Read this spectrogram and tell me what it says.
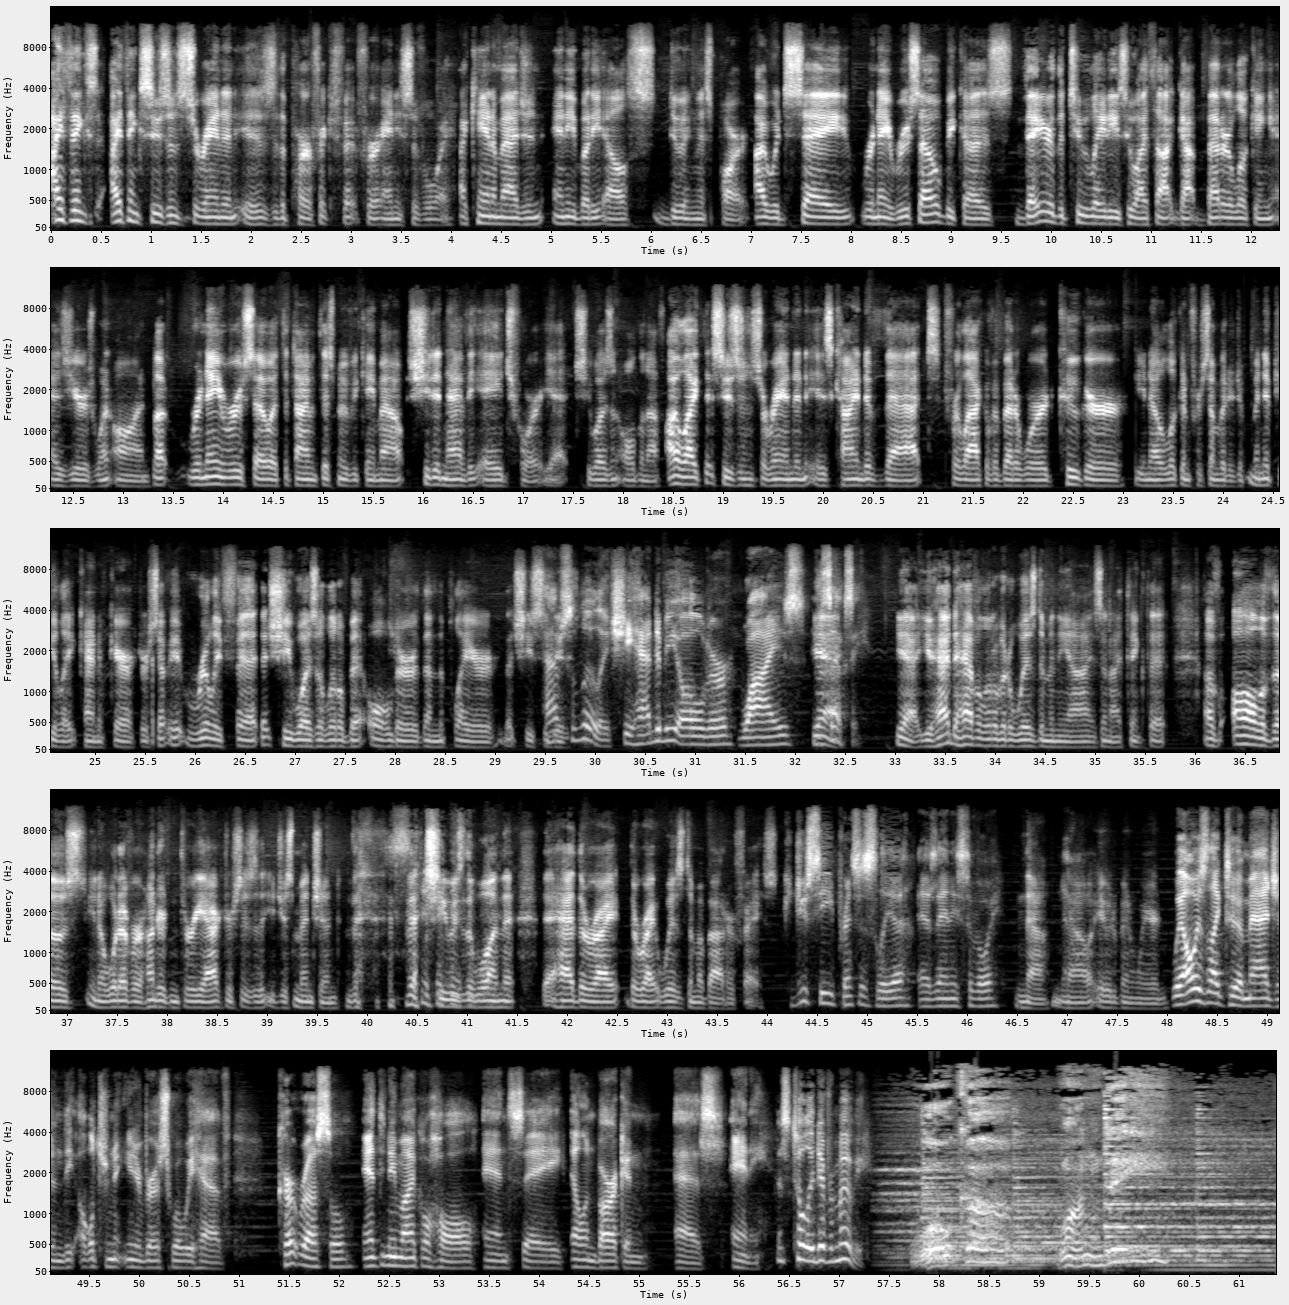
I think I think Susan Sarandon is the perfect fit for Annie Savoy. I can't imagine anybody else doing this part. I would say Renee Russo because they are the two ladies who I thought got better looking as years went on. But Renee Russo at the time that this movie came out, she didn't have the age for it yet. She wasn't old enough. I like that Susan Sarandon is kind of that, for lack of a better word, cougar, you know, looking for somebody to manipulate kind of character. So it really fit that she was a little bit older than the player that she seduced. Absolutely. She had to be older, wise, and Yeah. sexy. Yeah, you had to have a little bit of wisdom in the eyes, and I think that of all of those, you know, whatever 103 actresses that you just mentioned, that, that she was the one that that had the right the right wisdom about her face. Could you see Princess Leia as Annie Savoy? No, no, it would have been weird. We always like to imagine the alternate universe where we have Kurt Russell, Anthony Michael Hall, and say Ellen Barkin as Annie. It's a totally different movie. Woke up one day,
